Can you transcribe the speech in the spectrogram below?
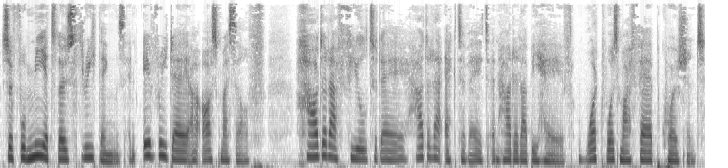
So for me, it's those three things. And every day I ask myself, how did I feel today? How did I activate? And how did I behave? What was my FAB quotient?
